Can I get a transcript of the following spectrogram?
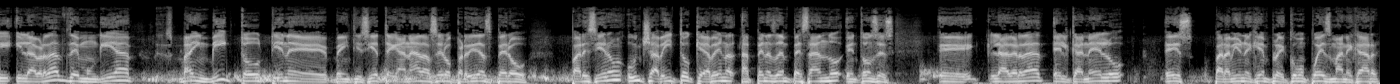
Y, la verdad, de Munguía va invicto, tiene 27 ganadas, 0 perdidas, pero pareciera un chavito que apenas va empezando. Entonces, eh, la verdad, el Canelo es para mí un ejemplo de cómo puedes manejar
